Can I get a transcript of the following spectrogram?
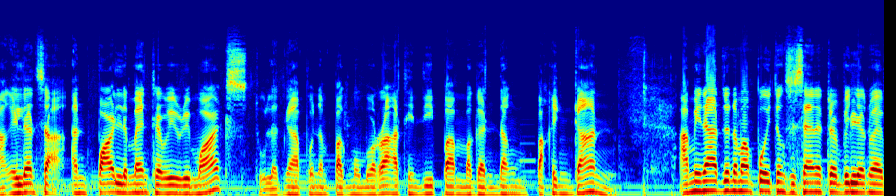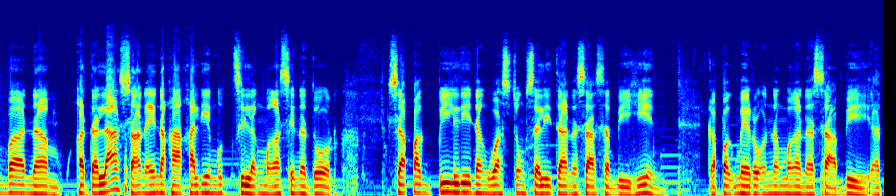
ang ilan sa unparliamentary remarks tulad nga po ng pagmumura at hindi pa magandang pakinggan. Aminado naman po itong si Senator Villanueva na kadalasan ay nakakalimot silang mga senador sa pagpili ng wastong salita na sasabihin kapag mayroon ng mga nasabi at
